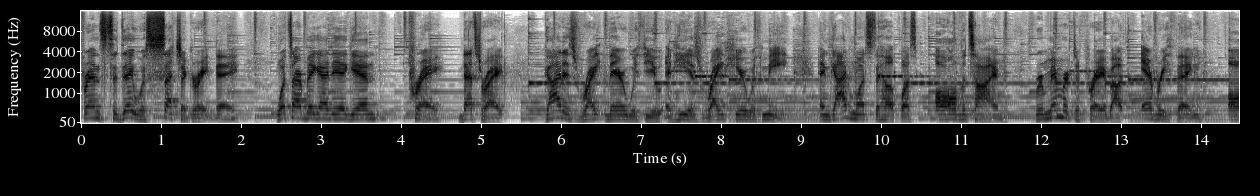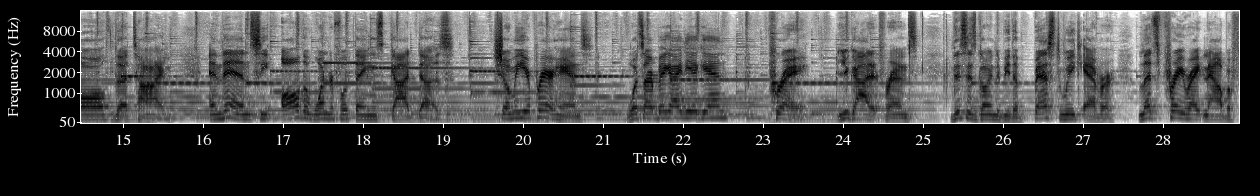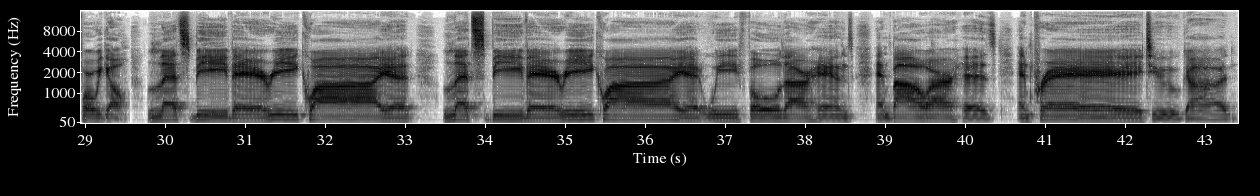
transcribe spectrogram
Friends, today was such a great day. What's our big idea again? Pray. That's right. God is right there with you, and He is right here with me. And God wants to help us all the time. Remember to pray about everything all the time. And then see all the wonderful things God does. Show me your prayer hands. What's our big idea again? Pray. You got it, friends. This is going to be the best week ever. Let's pray right now before we go. Let's be very quiet. Let's be very quiet. We fold our hands and bow our heads and pray to God.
